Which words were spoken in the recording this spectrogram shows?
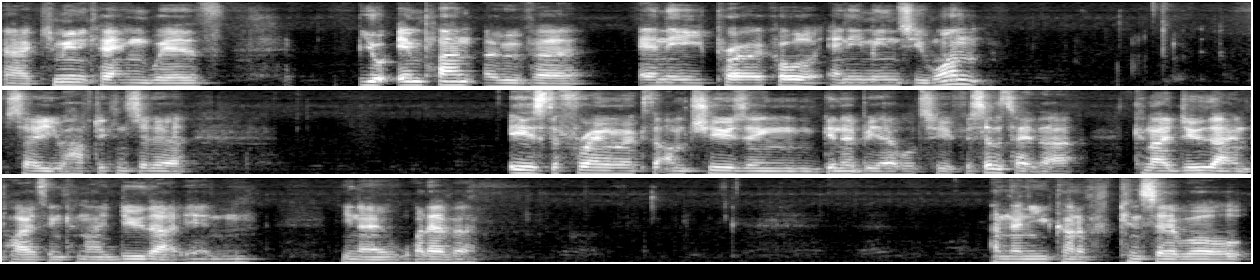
uh, communicating with your implant over any protocol or any means you want. So you have to consider is the framework that I'm choosing going to be able to facilitate that? Can I do that in Python? Can I do that in, you know, whatever? And then you kind of consider, well,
